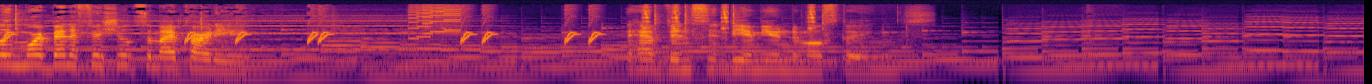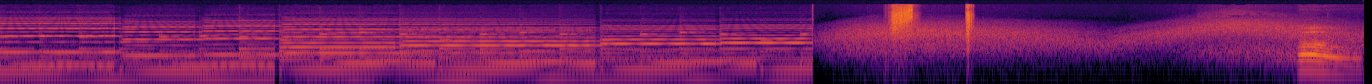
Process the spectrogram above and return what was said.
Probably more beneficial to my party to have Vincent be immune to most things. Whoa.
